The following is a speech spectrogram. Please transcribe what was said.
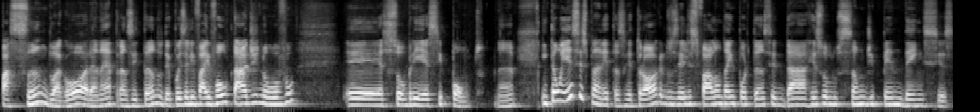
passando agora, né, transitando, depois ele vai voltar de novo é, sobre esse ponto. Né? Então, esses planetas retrógrados, eles falam da importância da resolução de pendências,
